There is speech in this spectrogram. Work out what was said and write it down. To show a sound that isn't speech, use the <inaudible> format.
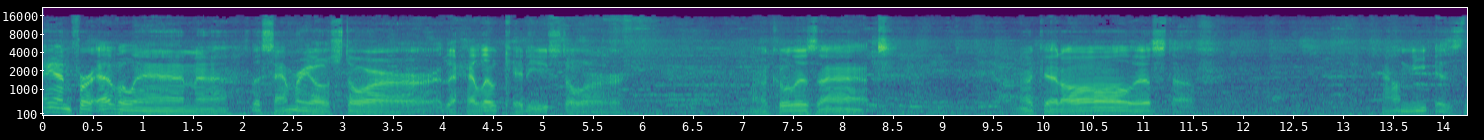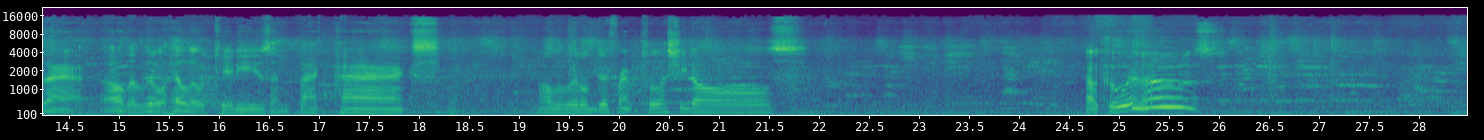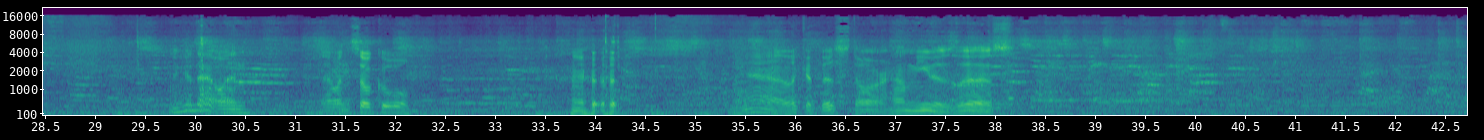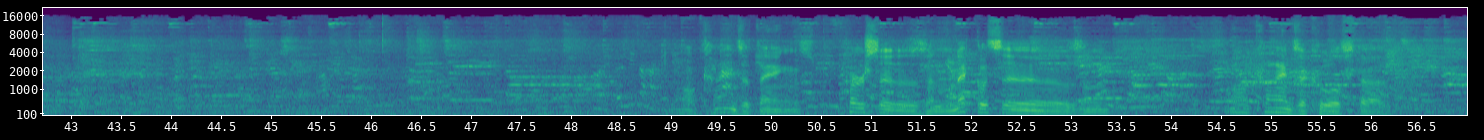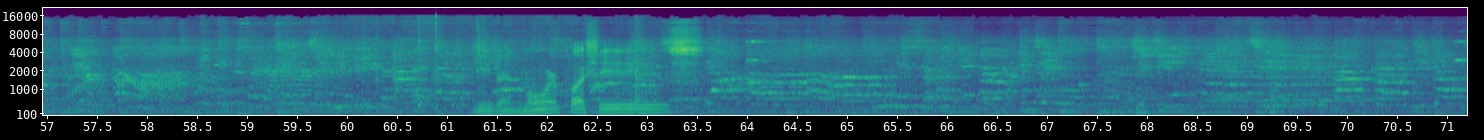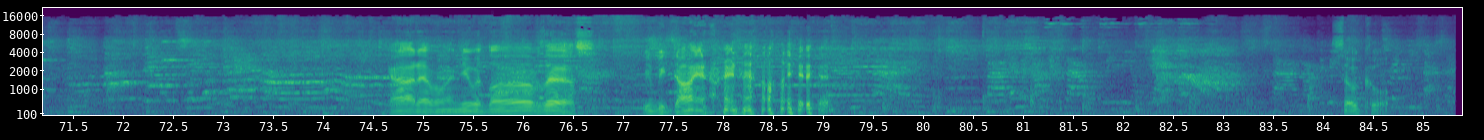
And for Evelyn, uh, the Sanrio store, the Hello Kitty store. How cool is that? Look at all this stuff. How neat is that? All the little Hello Kitties and backpacks. All the little different plushy dolls. How cool are those? Look at that one. That one's so cool. yeah, look at this store. How neat is this? All kinds of things. Purses and necklaces and all kinds of cool stuff. Even more plushies. God, Evelyn, you would love this. You'd be dying <laughs> right now. <laughs> so cool.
